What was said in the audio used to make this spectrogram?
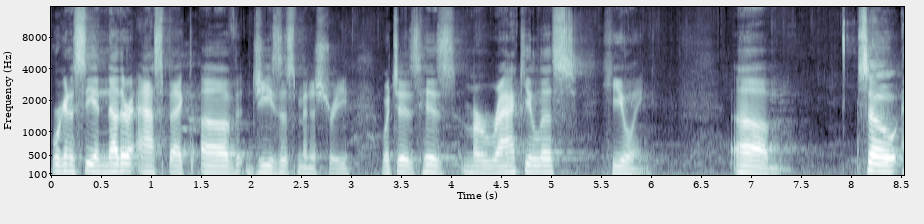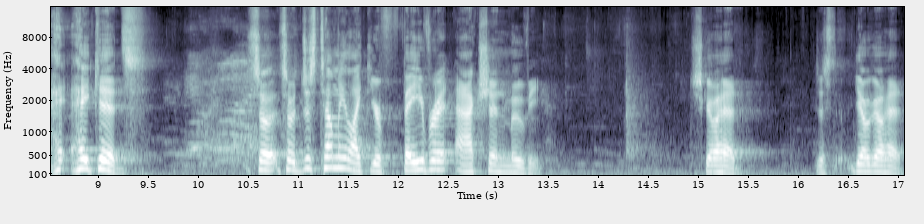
we're going to see another aspect of Jesus' ministry, which is his miraculous healing. Um, so, hey, hey kids. So, so just tell me like your favorite action movie. Just go ahead. Just go, go ahead.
